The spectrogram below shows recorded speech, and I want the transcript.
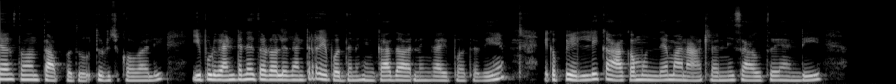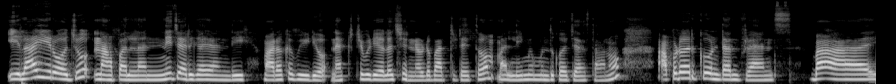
చేస్తాం తప్పదు తుడుచుకోవాలి. ఇప్పుడు వెంటనే తుడవలేదంటే రేపొద్దునకి ఇంకా దారుణంగా అయిపోతుంది. ఇక పెళ్ళి కాకముందే మన ఆటలన్నీ సాగుతాయండి. ఇలా ఈరోజు నా పనులన్నీ జరిగాయండి. మరొక వీడియో నెక్స్ట్ వీడియోలో చిన్నోడు బర్త్డేతో మళ్ళీ మీ ముందుకు వచ్చేస్తాను. అప్పటి వరకు ఉంటాను ఫ్రెండ్స్. బాయ్.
